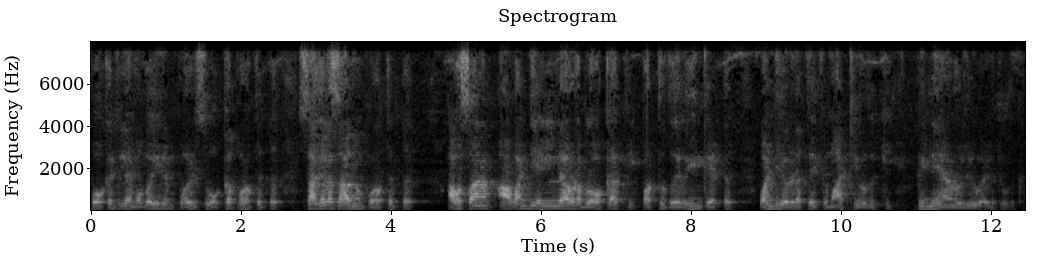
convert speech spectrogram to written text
പോക്കറ്റിലെ മൊബൈലും പേഴ്സും ഒക്കെ പുറത്തിട്ട് സകല സാധനവും പുറത്തിട്ട് അവസാനം ആ വണ്ടി എല്ലാം അവിടെ ബ്ലോക്കാക്കി പത്ത് തെറിയും കേട്ട് വണ്ടി ഒരിടത്തേക്ക് മാറ്റി ഒതുക്കി പിന്നെയാണ് ഒരു രൂപ എടുത്തു കൊടുക്കുക.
